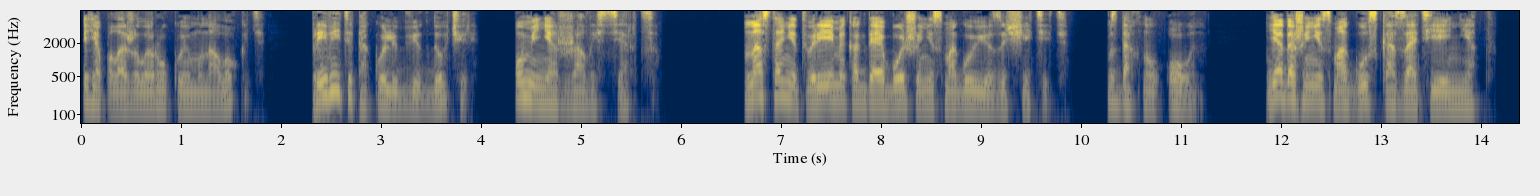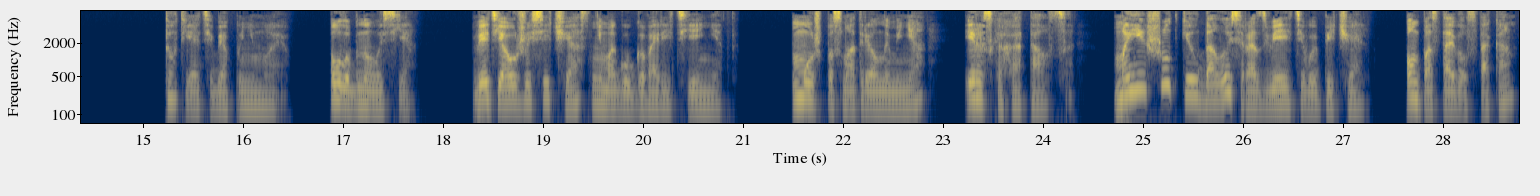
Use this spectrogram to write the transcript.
Я положила руку ему на локоть. При виде такой любви к дочери у меня сжалось сердце. Настанет время, когда я больше не смогу ее защитить. вздохнул Оуэн. «Я даже не смогу сказать ей «нет». «Тут я тебя понимаю», — улыбнулась я. «Ведь я уже сейчас не могу говорить ей «нет». Муж посмотрел на меня и расхохотался. Моей шутке удалось развеять его печаль. Он поставил стакан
